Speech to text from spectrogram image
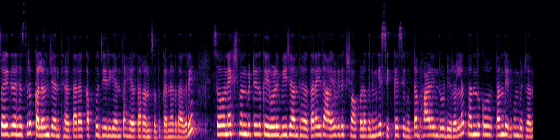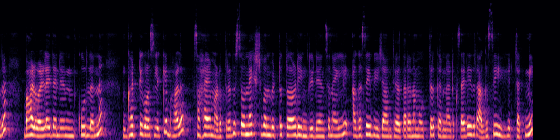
ಸೊ ಇದ್ರ ಹೆಸರು ಕಲೊಂಜಿ ಅಂತ ಹೇಳ್ತಾರೆ. ಕಪ್ಪು ಜೀರಿಗೆ ಅಂತ ಹೇಳ್ತಾರೆ ಅನ್ಸುತ್ತೆ ಕನ್ನಡದಾಗ ರೀ ಸೊ ನೆಕ್ಸ್ಟ್ ಬಂದುಬಿಟ್ಟು ಇದಕ್ಕೆ ಈರುಳ್ಳಿ ಬೀಜ ಅಂತ ಹೇಳ್ತಾರೆ. ಇದು ಆಯುರ್ವೇದಿಕ್ ಶಾಪ್ ಒಳಗೆ ನಿಮಗೆ ಸಿಕ್ಕೇ ಸಿಗುತ್ತೆ. ಭಾಳ ಏನು ದುಡ್ಡು ಇರೋಲ್ಲ. ತಂದು ತಂದು ಇಟ್ಕೊಂಡ್ಬಿಟ್ರೆ ಅಂದ್ರೆ ಭಾಳ ಒಳ್ಳೆಯದೇ ನಿಮ್ಮ ಕೂದಲನ್ನು ಗಟ್ಟಿಗೊಳಿಸ್ಲಿಕ್ಕೆ ಭಾಳ ಸಹಾಯ ಮಾಡುತ್ತೆ ಅದು. ಸೊ ನೆಕ್ಸ್ಟ್ ಬಂದುಬಿಟ್ಟು ತರ್ಡ್ ಇಂಗ್ರೀಡಿಯೆಂಟ್ಸನ್ನ ಇಲ್ಲಿ ಅಗಸೆ ಬೀಜ ಅಂತ ಹೇಳ್ತಾರೆ. ನಮ್ಮ ಉತ್ತರ ಕರ್ನಾಟಕ ಸೈಡ್ ಇದ್ರ ಅಗಸಿ ಚಟ್ನಿ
